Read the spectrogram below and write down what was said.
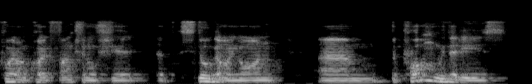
quote unquote functional shit that's still going on. Um, the problem with it is,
